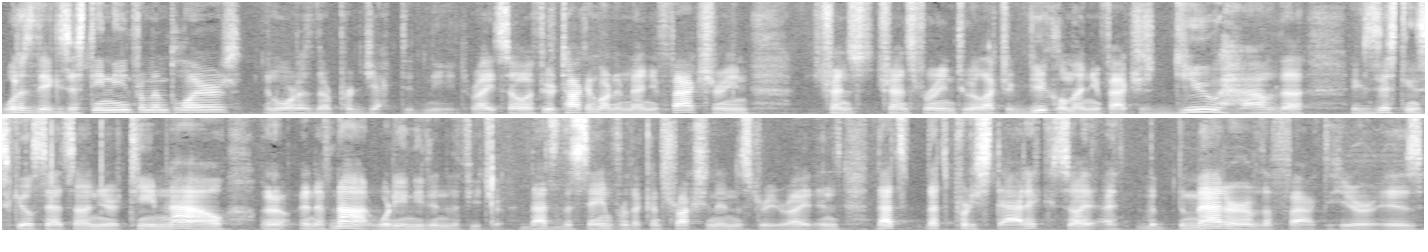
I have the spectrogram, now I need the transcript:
what is the existing need from employers and what is their projected need, right? So if you're talking about in manufacturing, trans- transferring to electric vehicle manufacturers, do you have the existing skill sets on your team now? And if not, what do you need into the future? That's the same for the construction industry, right? And that's, that's pretty static. So I, I, the, the matter of the fact here is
